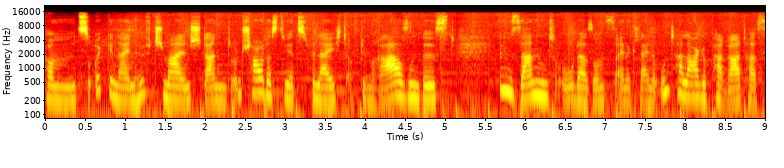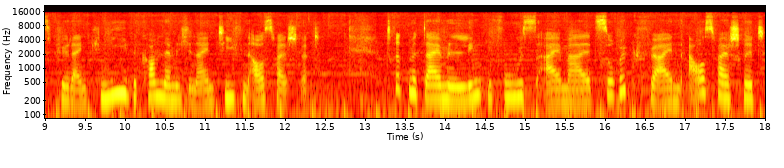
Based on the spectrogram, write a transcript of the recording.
Komm zurück in einen hüftschmalen Stand und schau, dass du jetzt vielleicht auf dem Rasen bist, im Sand oder sonst eine kleine Unterlage parat hast für dein Knie. Wir kommen nämlich in einen tiefen Ausfallschritt. Tritt mit deinem linken Fuß einmal zurück für einen Ausfallschritt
